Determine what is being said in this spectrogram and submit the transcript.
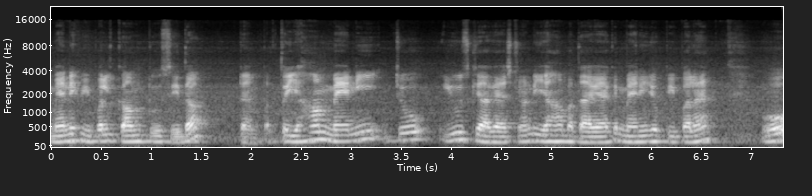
many people come to see the temple तो यहाँ मैनी जो यूज़ किया गया स्टूडेंट, यहाँ बताया गया कि मैनी जो पीपल हैं, वो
